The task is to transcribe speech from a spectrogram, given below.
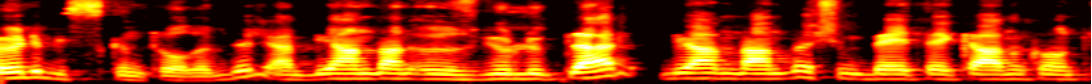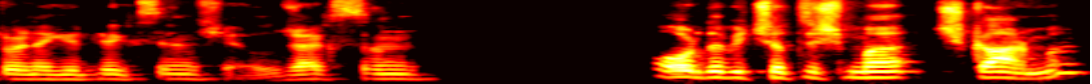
şöyle bir sıkıntı olabilir. Yani bir yandan özgürlükler, bir yandan da şimdi BTK'nın kontrolüne gireceksin, şey olacaksın. Orada bir çatışma çıkar mı?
